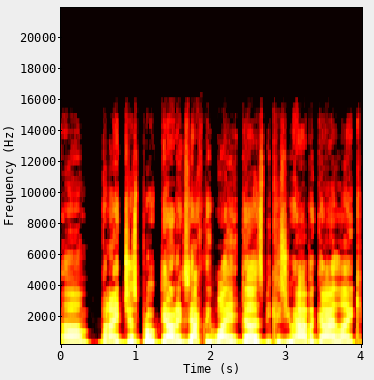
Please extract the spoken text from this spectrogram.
Um, but I just broke down exactly why it does because you have a guy like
